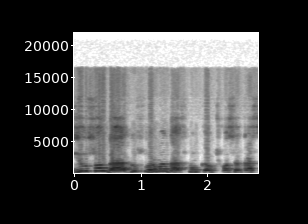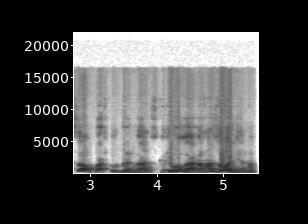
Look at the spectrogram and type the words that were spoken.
e os soldados foram mandados para um campo de concentração que o Arthur Bernardes criou lá na Amazônia. Né?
